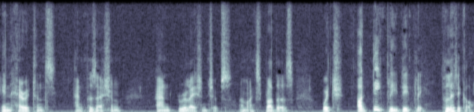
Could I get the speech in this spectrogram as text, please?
inheritance and possession and relationships amongst brothers, which are deeply, deeply political.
